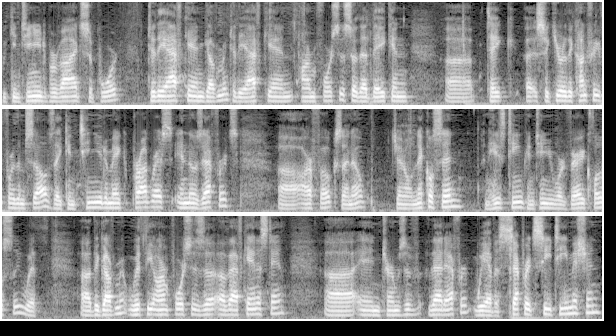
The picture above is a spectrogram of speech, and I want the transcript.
We continue to provide support to the Afghan government, to the Afghan armed forces, so that they can take secure the country for themselves. They continue to make progress in those efforts. Our folks, I know, General Nicholson and his team continue to work very closely with uh, the government, with the armed forces uh, of Afghanistan uh, in terms of that effort. We have a separate CT mission,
